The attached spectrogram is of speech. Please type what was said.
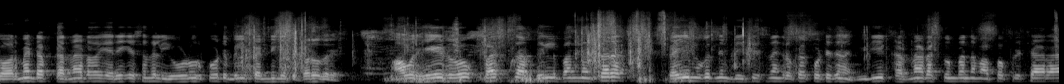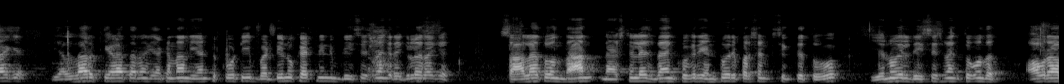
ಗೌರ್ಮೆಂಟ್ ಆಫ್ ಕರ್ನಾಟಕದಾಗ ಇರಿಗೇಷನ್ದಲ್ಲಿ ಏಳ್ನೂರು ಕೋಟಿ ಬಿಲ್ ಪೆಂಡಿಂಗ್ ಐತಿ ಬರೋದ್ರಿ. ಅವ್ರು ಹೇಳು ಫಸ್ಟ್ ಆ ಬಿಲ್ ಬಂದ ನಂತರ ಕೈ ಮುಗಿದು ನಿಮ್ಮ ಡಿ ಸಿ ಸಿ ನಂಗೆ ರೊಕ್ಕ ಕೊಟ್ಟಿದ್ದಾನೆ. ಇಡೀ ಕರ್ನಾಟಕ ತುಂಬ ನಮ್ಮ ಅಪಪ್ರಚಾರ ಆಗಿ ಎಲ್ಲರೂ ಕೇಳತ್ತಾರ. ಯಾಕಂದ್ರೆ ನಾನು ಎಂಟು ಕೋಟಿ ಬಡ್ಡಿನೂ ಕಟ್ಟಿನಿ ನಿಮ್ಮ D C C bank regular ಆಗಿ. ಸಾಲ ತೊಗೊಂಡು ನಾನು ನ್ಯಾಷನಲೈಸ್ ಬ್ಯಾಂಕ್ ಹೋಗಿರಿ ಎಂಟೂವರೆ ಪರ್ಸೆಂಟ್ ಸಿಗ್ತಿತ್ತು ಏನೋ ಇಲ್ಲಿ ಡಿ ಸಿ ಸಿ ಬ್ಯಾಂಕ್ ತೊಗೊಂಡು ಅವ್ರ ಆ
